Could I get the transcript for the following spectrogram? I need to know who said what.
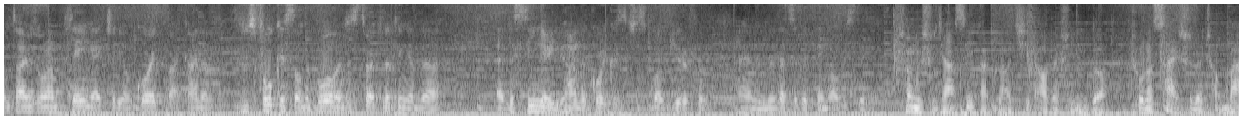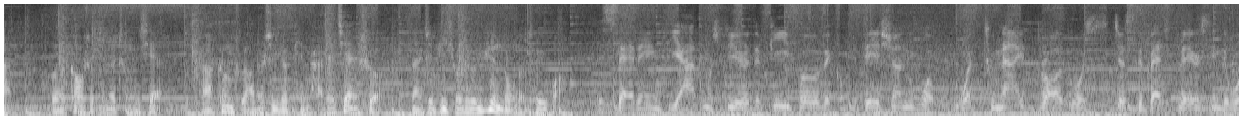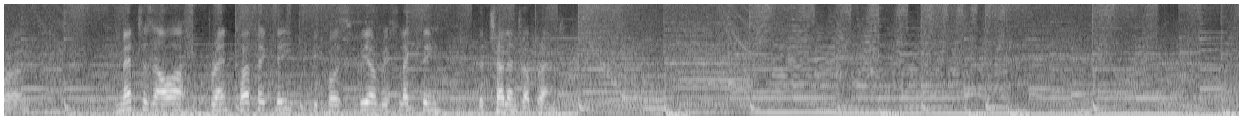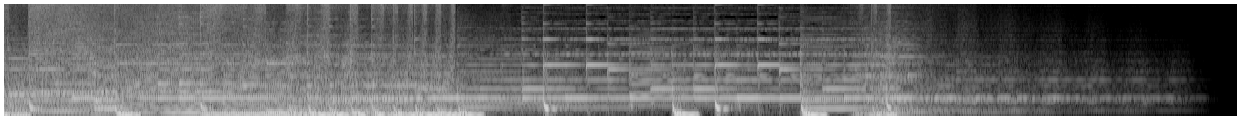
Speaker 1: sometimes when I'm playing actually on court, I kind of lose focus on the ball and just start looking at the at the scenery behind the court because it's just quite beautiful, and that's a good thing, obviously.
Speaker 2: 胜利十佳 C 卡主要起到的是一个除了赛事的承办和高水平的呈现，啊，更主要的是一个品牌的建设乃至壁球这个运动的推广。
Speaker 3: the setting, the atmosphere, the people, the competition. What, what tonight brought was just the best players in the world.
Speaker 4: matches our brand perfectly because we are reflecting the challenger brand.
